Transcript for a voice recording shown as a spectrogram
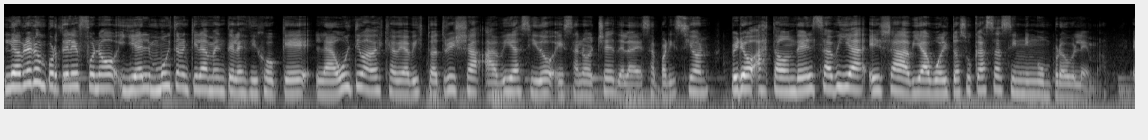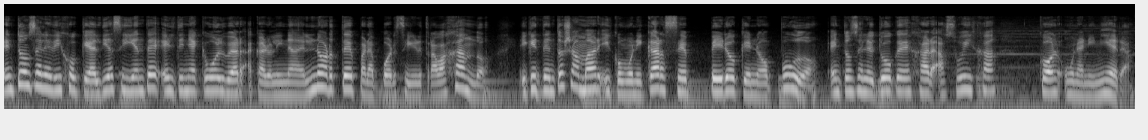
Le hablaron por teléfono y él muy tranquilamente les dijo que la última vez que había visto a Trisha había sido esa noche de la desaparición, pero hasta donde él sabía ella había vuelto a su casa sin ningún problema. Entonces les dijo que al día siguiente él tenía que volver a Carolina del Norte para poder seguir trabajando, y que intentó llamar y comunicarse pero que no pudo, entonces le tuvo que dejar a su hija con una niñera.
